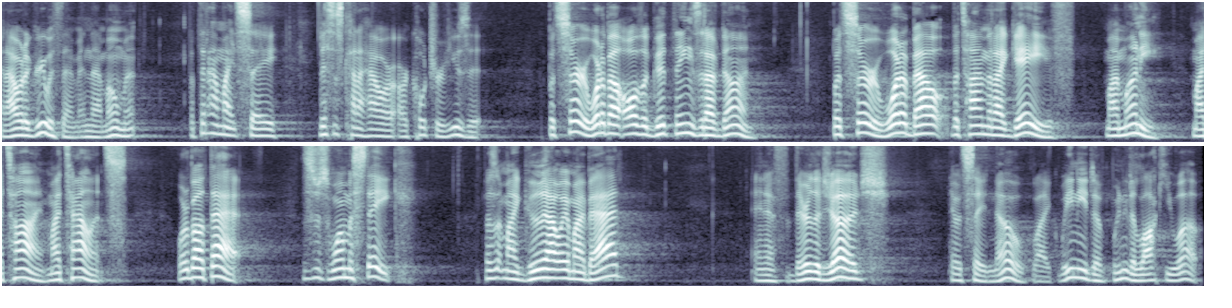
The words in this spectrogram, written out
And I would agree with them in that moment. But then I might say, this is kind of how our, our culture views it. But, sir, what about all the good things that I've done? But, sir, what about the time that I gave, my money, my time, my talents? What about that? This is just one mistake. Doesn't my good outweigh my bad? And if they're the judge, they would say, no, like we need to, we need to lock you up.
